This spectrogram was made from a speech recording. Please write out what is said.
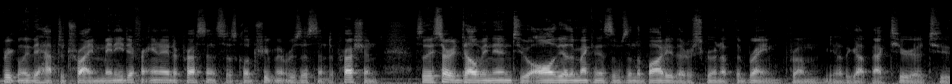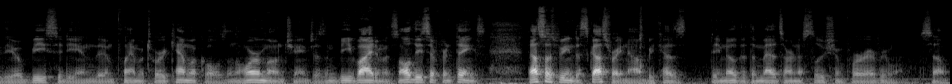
frequently they have to try many different antidepressants. So it's called treatment resistant depression. So they started delving into all the other mechanisms in the body that are screwing up the brain, from you know the gut bacteria to the obesity and the inflammatory chemicals and the hormone changes and B vitamins, and all these different things. That's what's being discussed right now because they know that the meds aren't a solution for everyone. So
